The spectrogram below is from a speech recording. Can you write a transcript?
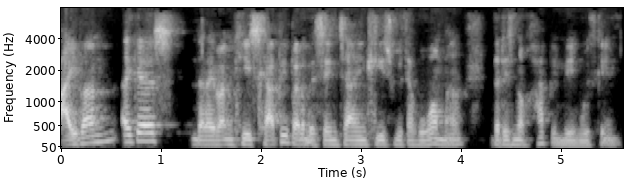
Ivan, I guess. That Ivan he's happy, but at the same time he's with a woman that is not happy being with him.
